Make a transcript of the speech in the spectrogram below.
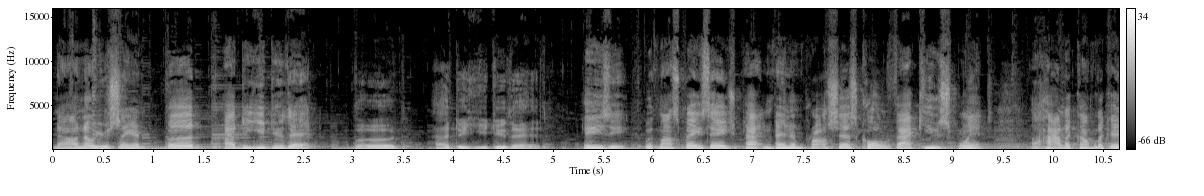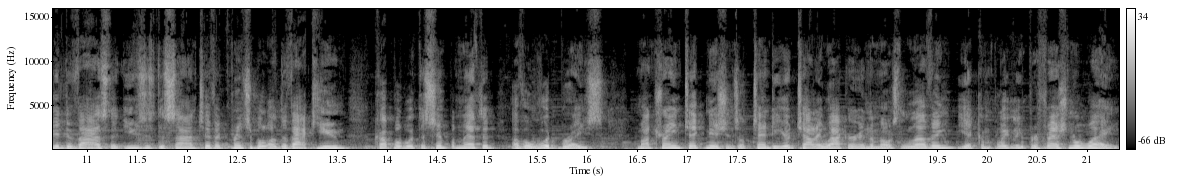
Now I know you're saying, Bud, how do you do that? Bud, how do you do that? Easy, with my space age patent pending process called Vacuum Splint, a highly complicated device that uses the scientific principle of the vacuum coupled with the simple method of a wood brace. My trained technicians will tend to your tallywhacker in the most loving yet completely professional way.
